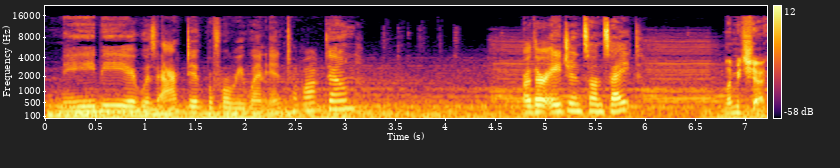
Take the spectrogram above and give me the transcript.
Maybe it was active before we went into lockdown? Are there agents on site? Let me check.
